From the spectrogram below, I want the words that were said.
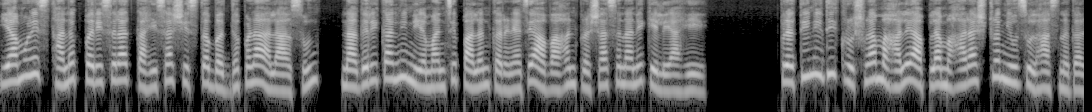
यामुळे स्थानक परिसरात काहीसा शिस्तबद्धपणा आला असून नागरिकांनी नियमांचे पालन करण्याचे आवाहन प्रशासनाने केले आहे. प्रतिनिधी कृष्णा महाले आपला महाराष्ट्र न्यूज उल्हासनगर.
